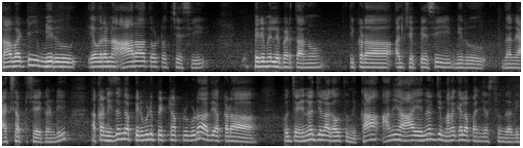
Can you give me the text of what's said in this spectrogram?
కాబట్టి మీరు ఎవరైనా ఆరాతోటి వచ్చేసి పిరిమిల్లు పెడతాను ఇక్కడ అని చెప్పేసి మీరు దాన్ని యాక్సెప్ట్ చేయకండి. అక్కడ నిజంగా పిరమిడ్ పెట్టినప్పుడు కూడా అది అక్కడ కొంచెం ఎనర్జీ లాగా అవుతుంది. కా అని ఆ ఎనర్జీ మనకెలా పనిచేస్తుంది అది?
